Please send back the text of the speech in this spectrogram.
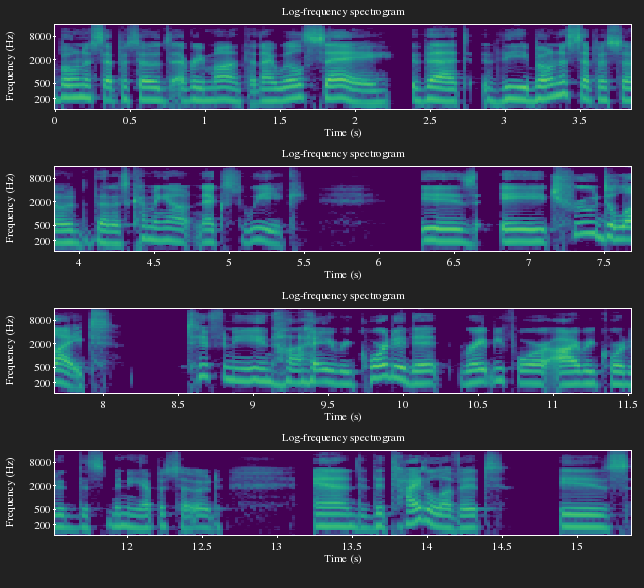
bonus episodes every month. And I will say that the bonus episode that is coming out next week is a true delight. Tiffany and I recorded it right before I recorded this mini episode. And the title of it is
